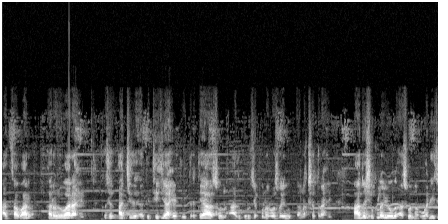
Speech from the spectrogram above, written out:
आजचा वार हा रविवार आहे. तसेच आजची तिथी जी आहे ती तृतीया असून आज गुरुचे पुनर्वसू हे नक्षत्र आहे. आज शुक्ल योग असून वनिज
